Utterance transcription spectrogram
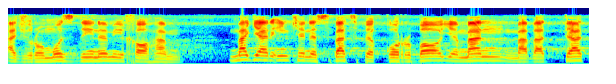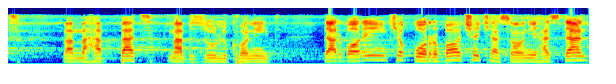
اجر و مزدی نمی‌خواهم مگر اینکه نسبت به قربای من مودت و محبت مبذول کنید. درباره اینکه قربا چه کسانی هستند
